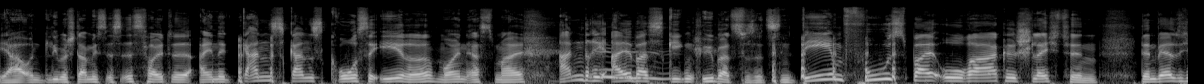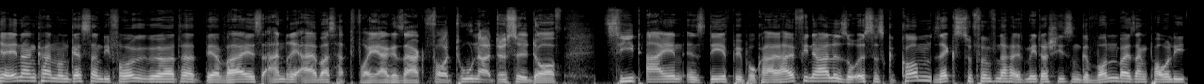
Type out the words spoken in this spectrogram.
Ja, und liebe Stammis, es ist heute eine ganz, ganz große Ehre, moin erstmal, André Albers gegenüber zu sitzen, dem Fußballorakel schlechthin. Denn wer sich erinnern kann und gestern die Folge gehört hat, der weiß, André Albers hat vorher gesagt, Fortuna Düsseldorf zieht ein ins DFB-Pokal-Halbfinale. So ist es gekommen. 6 zu 5 nach Elfmeterschießen gewonnen bei St. Pauli.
